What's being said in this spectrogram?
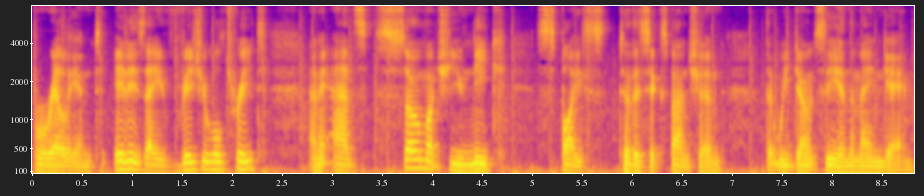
brilliant. It is a visual treat, and it adds so much unique spice to this expansion that we don't see in the main game.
